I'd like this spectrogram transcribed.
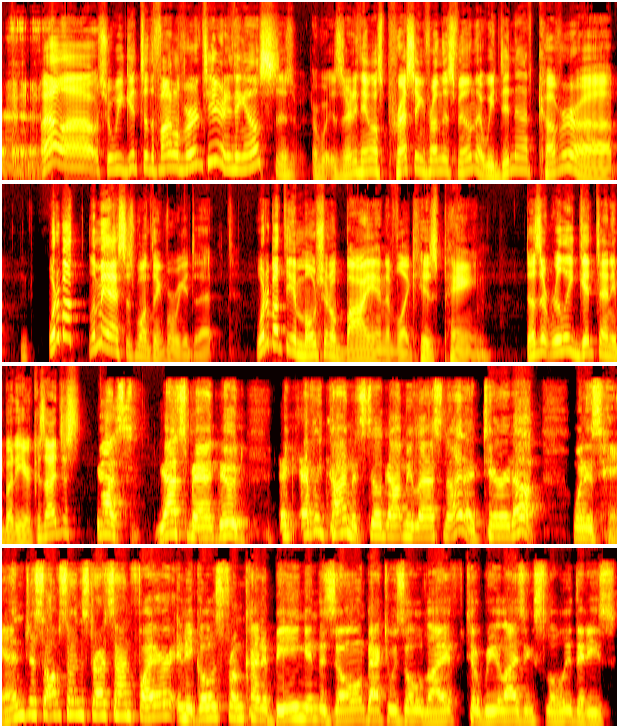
Well, uh, should we get to the final verdict here? Anything else? Is, or is there anything else pressing from this film that we did not cover? Uh, what about? Let me ask this one thing before we get to that. What about the emotional buy-in of like his pain? Does it really get to anybody here? Because I just Yes, yes, man, dude. Every time it still got me last night. I tear it up when his hand just all of a sudden starts on fire, and he goes from kind of being in the zone back to his old life to realizing slowly that he's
